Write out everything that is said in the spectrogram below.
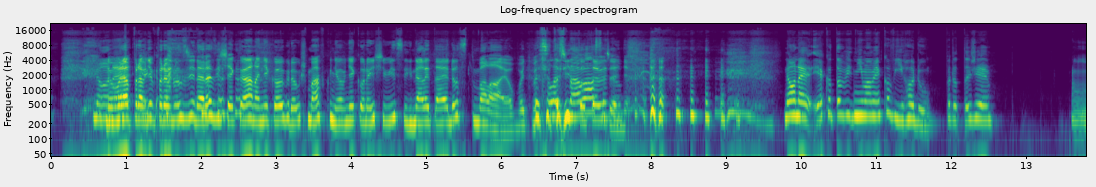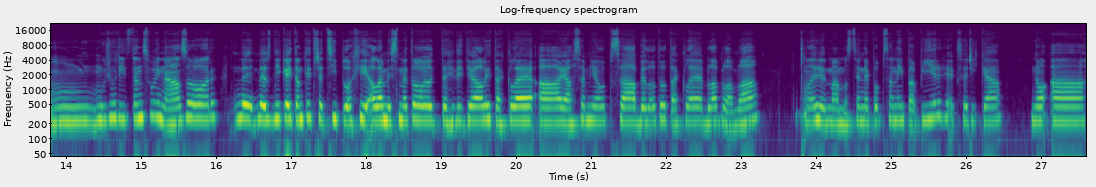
no, no ne, na pravděpodobnost, jako... že narazíš jako já na někoho, kdo už má v knihovně konejšivý signály, ta je dost malá, jo, pojďme si Ale to říct otevřeně. no ne, jako to vnímám jako výhodu, protože Mm, můžu říct ten svůj názor. Ne, nevznikají tam ty třecí plochy, ale my jsme to tehdy dělali takhle a já jsem měl psa, bylo to takhle, bla, bla, bla. Ale mám vlastně nepopsaný papír, jak se říká. No a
